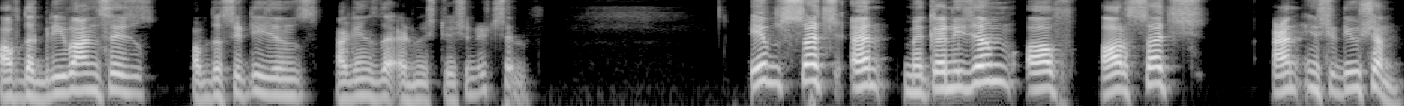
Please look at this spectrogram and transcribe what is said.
of the grievances of the citizens against the administration itself. If such an mechanism of or such an institution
